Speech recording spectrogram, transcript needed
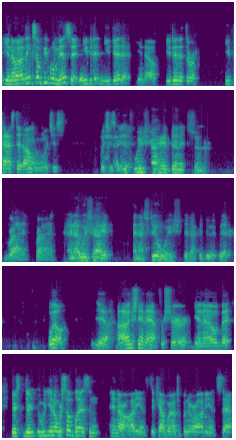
you know, I think some people miss it and you didn't, you did it, you know, you did it the, you passed it on, which is, which is good. I good. just wish I had done it sooner. Right. Right. And I wish I had, and I still wish that I could do it better. Well, yeah, I understand that for sure. You know, but there's there, you know, we're so blessed in in our audience, the cowboy entrepreneur audience, that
